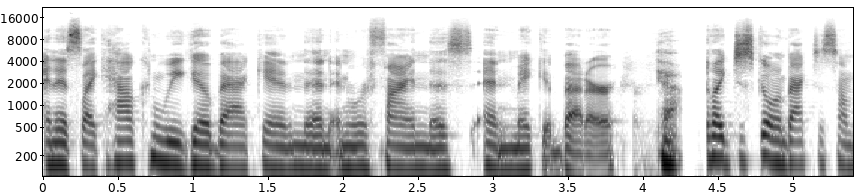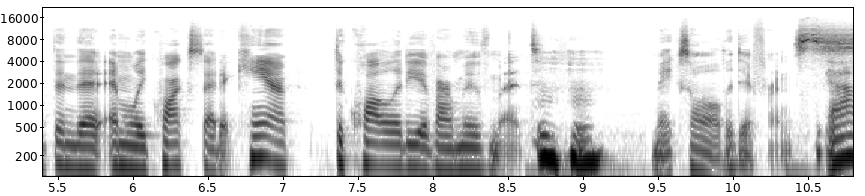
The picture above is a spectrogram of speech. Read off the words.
And it's like, how can we go back in then and refine this and make it better? Yeah. like just going back to something that Emily Kwok said at camp, the quality of our movement makes all the difference. Yeah.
